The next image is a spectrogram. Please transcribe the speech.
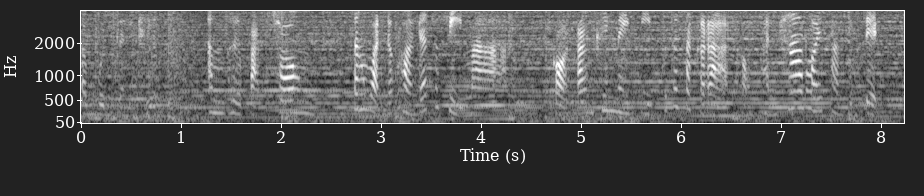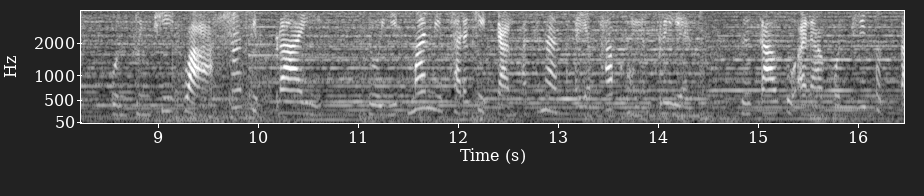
ตำบลจันทึกอำเภอปากช่อง จังหวัดนครราชสีมา ก่อตั้งขึ้นในปีพุทธศักราช 2537 บนพื้นที่กว่า 50 ไร่ โดยยึดมั่นในภารกิจการพัฒนาศักยภาพของนักเรียน เพื่อก้าวสู่อนาคตที่สดใส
